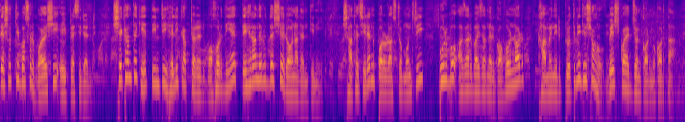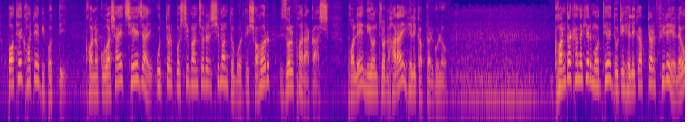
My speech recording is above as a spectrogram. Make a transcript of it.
তেষট্টি বছর বয়সী এই প্রেসিডেন্ট। সেখান থেকে তিনটি হেলিকপ্টারের বহর নিয়ে তেহরানের উদ্দেশ্যে রওনা দেন তিনি। সাথে ছিলেন পররাষ্ট্রমন্ত্রী, পূর্ব আজারবাইজানের গভর্নর, খামেনির প্রতিনিধি সহ বেশ কয়েকজন কর্মকর্তা। পথে ঘটে বিপত্তি। ঘন কুয়াশায় ছেয়ে যায় উত্তর পশ্চিমাঞ্চলের সীমান্তবর্তী শহর জোলফার আকাশ। ফলে নিয়ন্ত্রণ হারায় হেলিকপ্টারগুলো। ঘণ্টাখানেকের মধ্যে দুটি হেলিকপ্টার ফিরে এলেও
